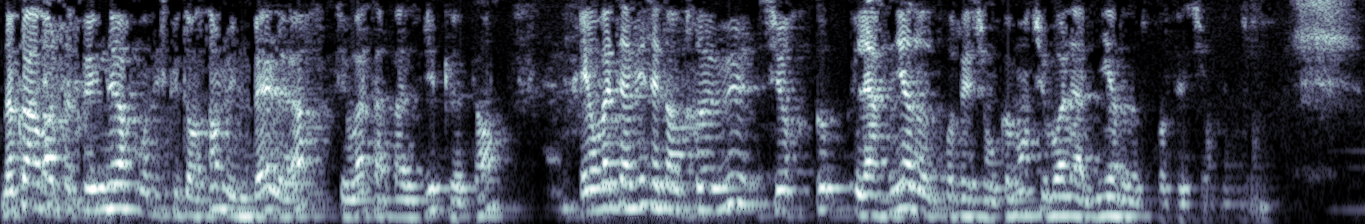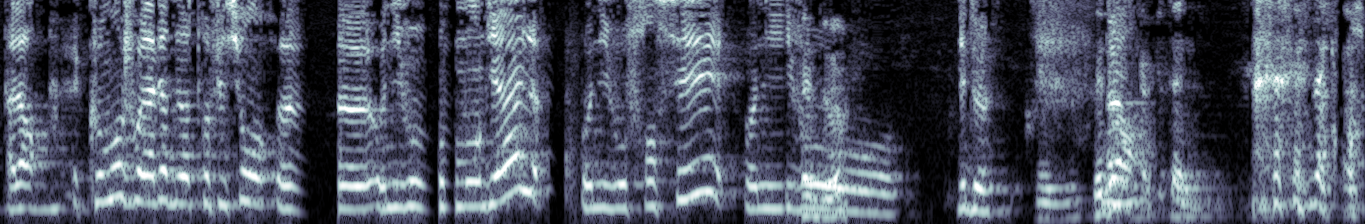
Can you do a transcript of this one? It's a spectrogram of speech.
Donc, Harold, ça fait une heure qu'on discute ensemble, une belle heure. Tu vois, ça passe vite le temps. Et on va terminer cette entrevue sur l'avenir de notre profession. Comment tu vois l'avenir de notre profession? Alors, comment je vois l'avenir de notre profession euh, euh, au niveau mondial, au niveau français, au niveau. Les deux. Les deux. Les deux, capitaine. D'accord.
